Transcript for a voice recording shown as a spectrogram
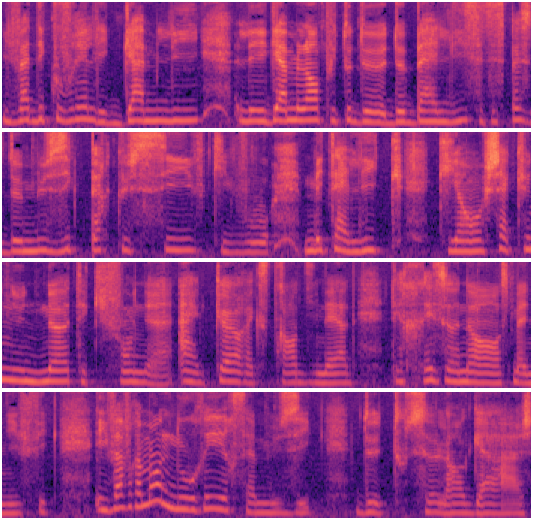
Il va découvrir les gamlis, les gamelans plutôt de, Bali, cette espèce de musique percussive qui vous métallique, qui ont chacune une note et qui font un chœur extraordinaire, des résonances magnifiques. Et il va vraiment nourrir sa musique de tout ce langage,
